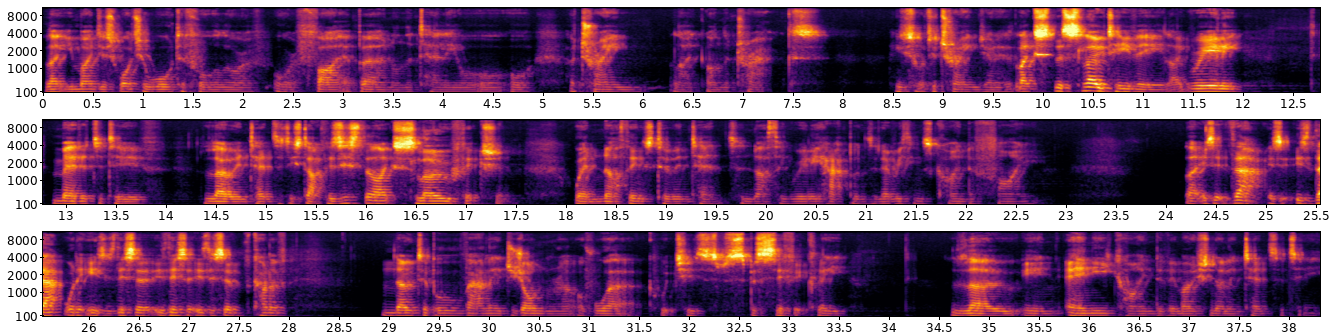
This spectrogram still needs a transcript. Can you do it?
like you might just watch a waterfall or a, or a fire burn on the telly or, or, or a train like on the tracks. You just watch a train journey, like the slow TV, like really meditative, low intensity stuff. Is this the like slow fiction when nothing's too intense and nothing really happens and everything's kind of fine? Like, is it that? Is it, is that what it is? Is this a is this a, is this a kind of notable, valid genre of work which is specifically low in any kind of emotional intensity,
